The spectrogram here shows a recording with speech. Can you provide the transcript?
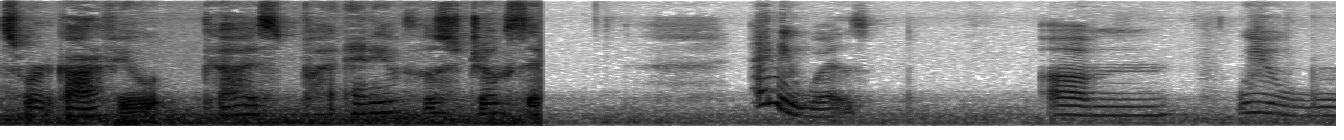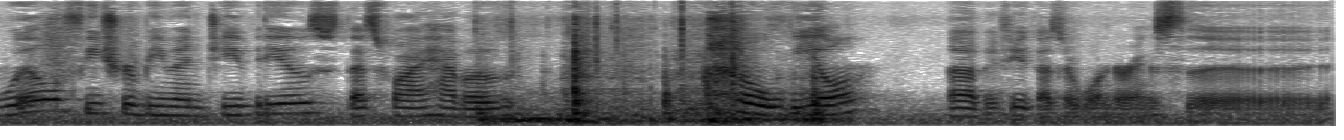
swear to God, if you guys put any of those jokes in. Anyways, um, we will feature BeamNG videos. That's why I have a, a wheel. Uh, if you guys are wondering, it's the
